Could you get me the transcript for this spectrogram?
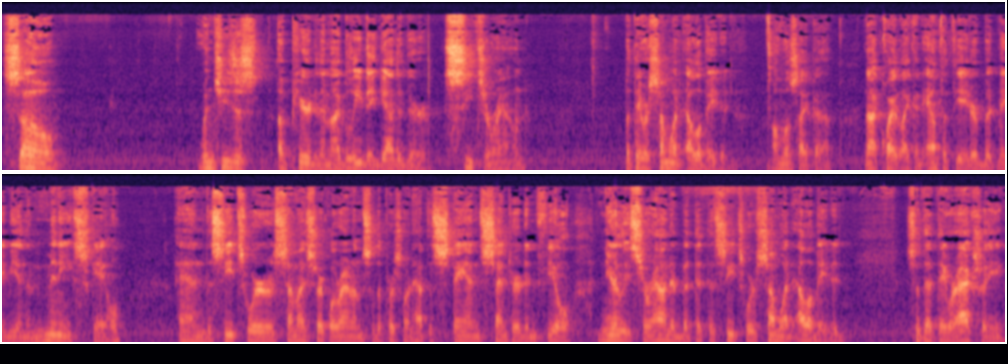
So, when Jesus appeared to them, I believe they gathered their seats around, but they were somewhat elevated, almost like a not quite like an amphitheater, but maybe in the mini scale. And the seats were semicircle around them, so the person would have to stand centered and feel nearly surrounded, but that the seats were somewhat elevated, so that they were actually,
